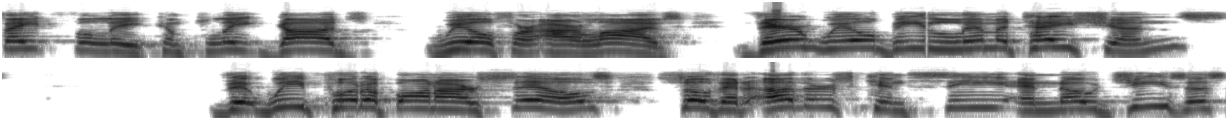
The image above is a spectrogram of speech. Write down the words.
faithfully complete God's will for our lives, there will be limitations that we put upon ourselves so that others can see and know Jesus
